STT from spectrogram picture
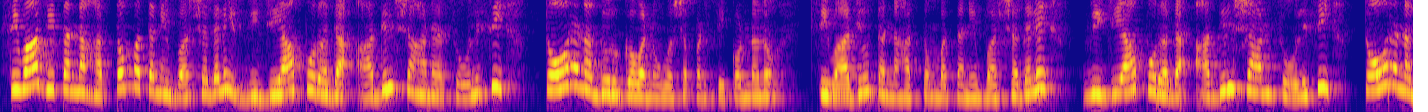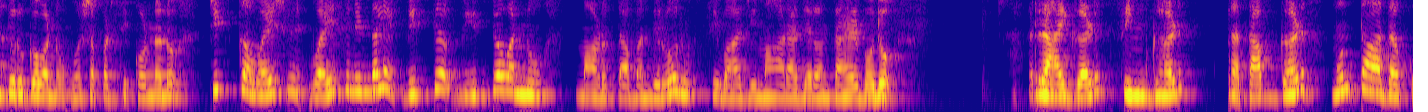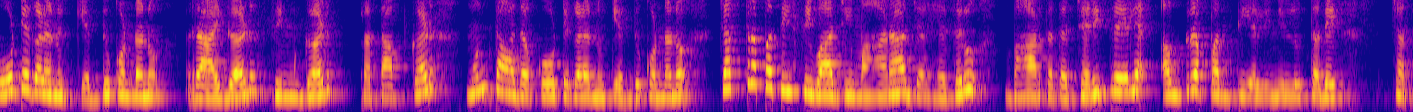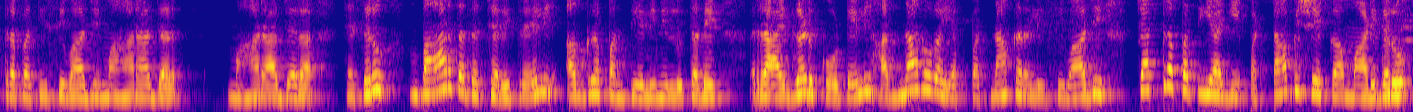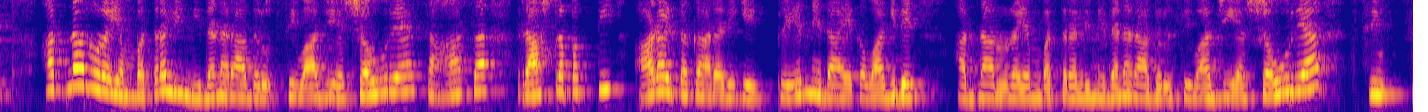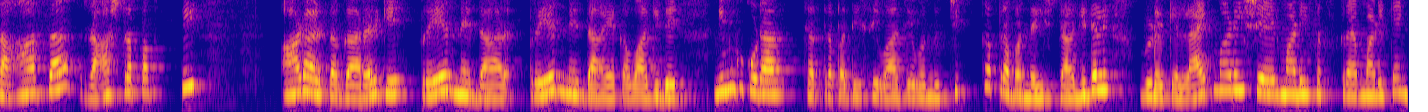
ಶಿವಾಜಿ ತನ್ನ ಹತ್ತೊಂಬತ್ತನೇ ವರ್ಷದಲ್ಲಿ ವಿಜಯಪುರದ ಆದಿಲ್ ಶಹನ ಸೋಲಿಸಿ ತೋರಣ ದುರ್ಗವನ್ನು ವಶಪಡಿಸಿಕೊಂಡನು. ಶಿವಾಜಿಯು ತನ್ನ ಹತ್ತೊಂಬತ್ತನೇ ವರ್ಷದಲ್ಲೇ ವಿಜಯಪುರದ ಆದಿಲ್ ಶಾನ್ ಸೋಲಿಸಿ ತೋರಣ ದುರ್ಗವನ್ನು ವಶಪಡಿಸಿಕೊಂಡನು. ಚಿಕ್ಕ ವಯಸ್ಸಿ, ವಯಸ್ಸಿನಿಂದಲೇ ಯುದ್ಧ ಯುದ್ಧವನ್ನು ಮಾಡುತ್ತಾ ಬಂದಿರೋರು ಶಿವಾಜಿ ಮಹಾರಾಜರು ಅಂತ ಹೇಳ್ಬೋದು. ರಾಯ್ಗಢ್ ಸಿಮ್ಗಢ್ ಪ್ರತಾಪ್ಗಢ್ ಮುಂತಾದ ಕೋಟೆಗಳನ್ನು ಗೆದ್ದುಕೊಂಡನು. ರಾಯ್ಗಢ್ ಸಿಮ್ಗಢ್ ಪ್ರತಾಪ್ಗಢ್ ಮುಂತಾದ ಕೋಟೆಗಳನ್ನು ಗೆದ್ದುಕೊಂಡನು. ಛತ್ರಪತಿ ಶಿವಾಜಿ ಮಹಾರಾಜ ಹೆಸರು ಭಾರತದ ಚರಿತ್ರೆಯಲ್ಲೇ ಅಗ್ರಪಂಕ್ತಿಯಲ್ಲಿ ನಿಲ್ಲುತ್ತದೆ. ಛತ್ರಪತಿ ಶಿವಾಜಿ ಮಹಾರಾಜ, ಮಹಾರಾಜರ ಹೆಸರು ಭಾರತದ ಚರಿತ್ರೆಯಲ್ಲಿ ಅಗ್ರಪಂಕ್ತಿಯಲ್ಲಿ ನಿಲ್ಲುತ್ತದೆ. ರಾಯ್ಗಢ್ ಕೋಟೆಯಲ್ಲಿ ಹದಿನಾರುನೂರ ಎಪ್ಪತ್ನಾಲ್ಕರಲ್ಲಿ ಶಿವಾಜಿ ಛತ್ರಪತಿಯಾಗಿ ಪಟ್ಟಾಭಿಷೇಕ ಮಾಡಿದರು. ಹದಿನಾರುನೂರ ಎಂಬತ್ತರಲ್ಲಿ ನಿಧನರಾದರು. ಶಿವಾಜಿಯ ಶೌರ್ಯ, ಸಾಹಸ, ರಾಷ್ಟ್ರಭಕ್ತಿ, ಆಡಳಿತಗಾರರಿಗೆ ಪ್ರೇರಣೆದಾಯಕವಾಗಿದೆ. ಹದಿನಾರುನೂರ ಎಂಬತ್ತರಲ್ಲಿ ನಿಧನರಾದರು ಶಿವಾಜಿಯ ಶೌರ್ಯ ಸಿ ಸಾಹಸ ರಾಷ್ಟ್ರಪಕ್ತಿ ಆಡಳಿತಗಾರರಿಗೆ ಪ್ರೇರಣೆದಾರ ಪ್ರೇರಣೆದಾಯಕವಾಗಿದೆ. ನಿಮಗೂ ಕೂಡ ಛತ್ರಪತಿ ಶಿವಾಜಿಯ ಒಂದು ಚಿಕ್ಕ ಪ್ರಬಂಧ ಇಷ್ಟ ಆಗಿದ್ದಲ್ಲಿ ವಿಡಿಯೋಕ್ಕೆ ಲೈಕ್ ಮಾಡಿ ಶೇರ್ ಮಾಡಿ ಸಬ್ಸ್ಕ್ರೈಬ್ ಮಾಡಿ. ಥ್ಯಾಂಕ್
